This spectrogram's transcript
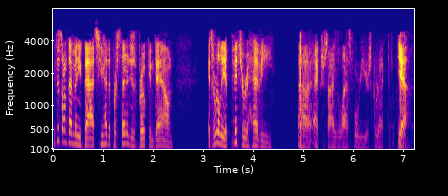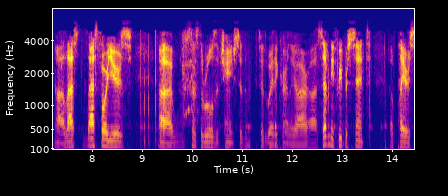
There just aren't that many bats. You had the percentages broken down. It's really a pitcher-heavy uh, exercise the last four years, correct? Yeah. Uh, last last four years, uh, since the rules have changed to the to the way they currently are, uh, 73% of players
